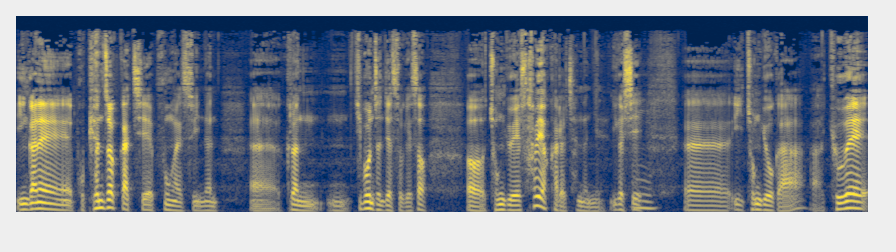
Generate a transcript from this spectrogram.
인간의 보편적 가치에 부응할 수 있는 어, 그런 음, 기본 전제 속에서 어, 종교의 사회 역할을 찾는 일 이것이 음. 어, 이 종교가 아, 교회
